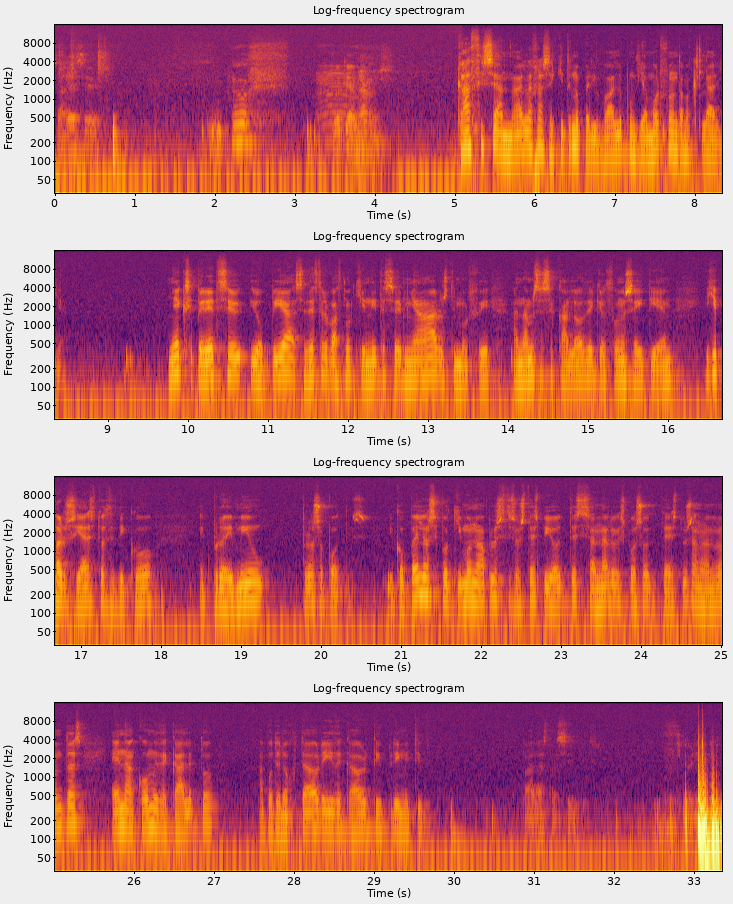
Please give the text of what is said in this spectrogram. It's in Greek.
Σ' αρέσει. Πρώτη ανάγνωση. Κάθισε ανάλαφρα σε κίτρινο περιβάλλον που διαμόρφωναν τα μαξιλάρια. Μια εξυπηρέτηση η οποία σε δεύτερο βαθμό κινείται σε μια άρρωστη μορφή ανάμεσα σε καλώδια και οθόνες ATM είχε παρουσιάσει το θετικό εκ προημίου πρόσωπό της. Η κοπέλα ως υποκείμενο άπλωσε τις σωστές ποιότητες στις ανάλογες ποσότητές τους, αναλώνοντας ένα ακόμη δεκάλεπτο από την 8ωρη ή 10ωρη primitive παράστασή της.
